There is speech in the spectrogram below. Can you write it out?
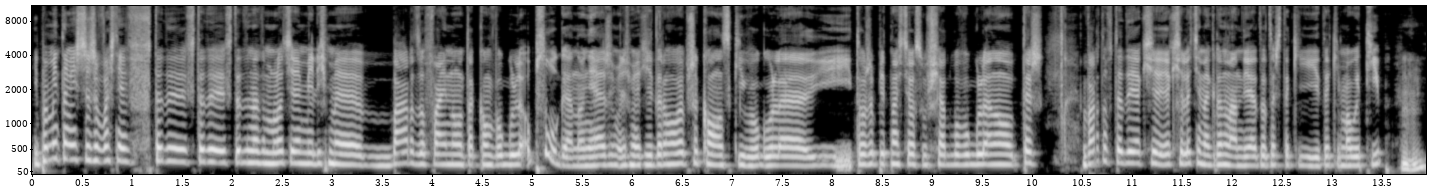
I pamiętam jeszcze, że właśnie wtedy, wtedy, wtedy na tym locie mieliśmy bardzo fajną taką w ogóle obsługę, no nie? Że mieliśmy jakieś darmowe przekąski w ogóle i to, że 15 osób siadło w ogóle, no też warto wtedy, jak się, jak się leci na Grenlandię, to też taki, taki mały tip, Mhm.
